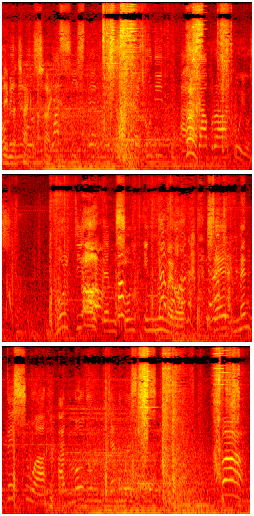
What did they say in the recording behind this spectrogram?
They will attack the site. ad ah! cabra cuius. Multi ah! altem sunt in numero, sed mente sua ad modum tenues esse. Ah!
